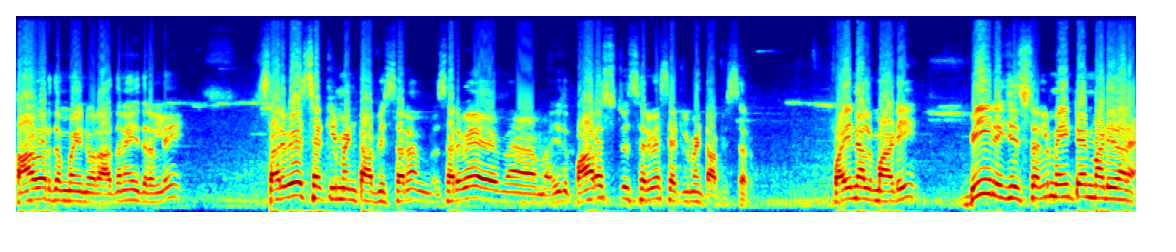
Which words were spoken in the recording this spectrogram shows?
ಸಾವಿರದ ಒಂಬೈನೂರ ಹದಿನೈದರಲ್ಲಿ ಸರ್ವೆ ಸೆಟಲ್ಮೆಂಟ್ ಆಫೀಸರ್, ಸರ್ವೆ ಇದು forest survey settlement officer final ಮಾಡಿ ಬಿ ರಿಜಿಸ್ಟ್ರಲ್ಲಿ ಮೇಂಟೈನ್ ಮಾಡಿದ್ದಾರೆ.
